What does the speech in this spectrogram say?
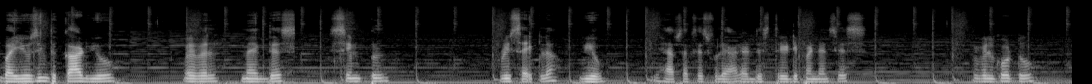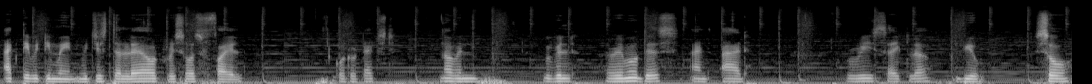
By using the card view we will make this simple recycler view. We have successfully added these three dependencies. We will go to activity main which is the layout resource file. Go to text. Now when we will remove this and add recycler view. So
